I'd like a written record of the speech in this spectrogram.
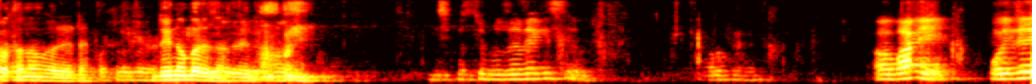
কত নম্বর এটা? দুই নম্বরে যান। স্পষ্ট বোঝা যায় কিছু? ও ভাই ওই যে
